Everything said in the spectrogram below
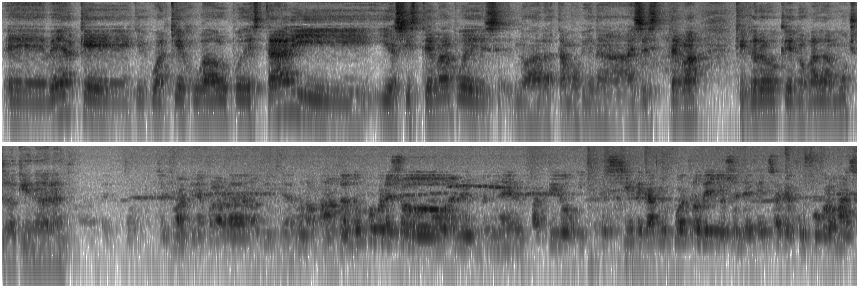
eh, ver que, cualquier jugador puede estar y, el sistema pues nos adaptamos bien a ese sistema que creo que nos va a dar mucho de aquí en adelante. Andando un poco en eso, en el, partido, siete cambios, cuatro de ellos en defensa, que fue un poco lo más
